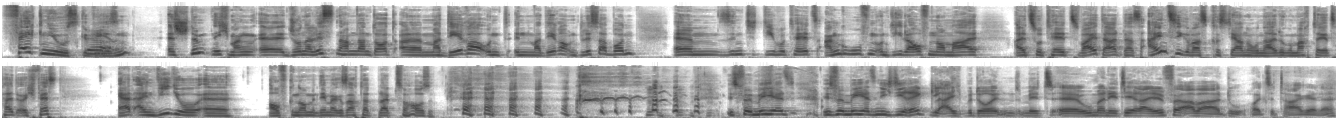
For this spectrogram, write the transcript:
Fake News gewesen. Es stimmt nicht. Man, äh, Journalisten haben dann dort äh, Madeira und in Madeira und Lissabon ähm, sind die Hotels angerufen und die laufen normal als Hotels weiter. Das einzige, was Cristiano Ronaldo gemacht hat, jetzt haltet euch fest, er hat ein Video äh, aufgenommen, in dem er gesagt hat, bleibt zu Hause. Ist für mich jetzt, ist für mich jetzt nicht direkt gleichbedeutend mit äh, humanitärer Hilfe, aber du, heutzutage, ne?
